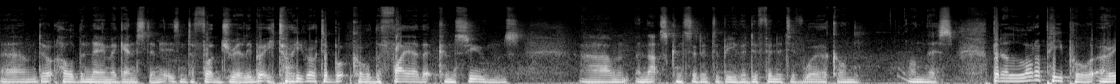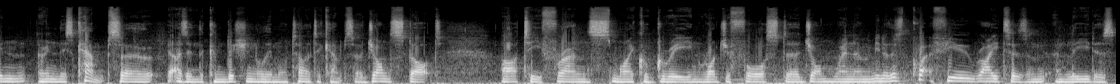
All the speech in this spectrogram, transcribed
Um, don't hold the name against him, it isn't a fudge really, but he, t- he wrote a book called The Fire That Consumes, um, and that's considered to be the definitive work on on this. But a lot of people are in are in this camp, so as in the conditional immortality camp. So John Stott, R.T. France, Michael Green, Roger Forster, John Wenham. You know, there's quite a few writers and, and leaders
